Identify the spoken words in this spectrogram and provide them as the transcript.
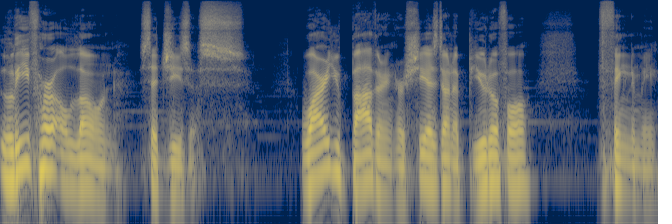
Leave her alone, said Jesus. Why are you bothering her? She has done a beautiful thing to me.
